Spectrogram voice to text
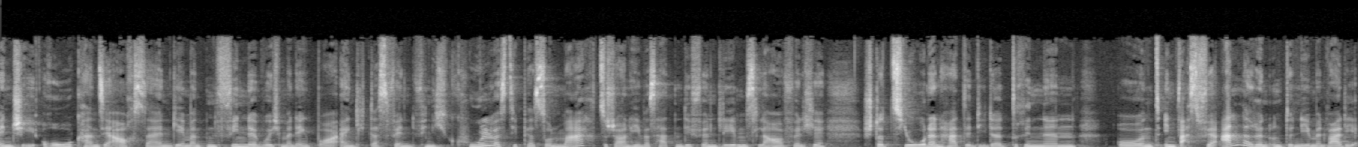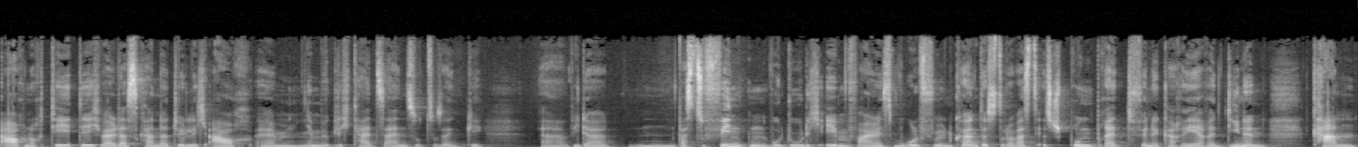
NGO kann es ja auch sein, jemanden finde, wo ich mir denke, boah, eigentlich das finde find ich cool, was die Person macht, zu schauen, hey, was hatten die für einen Lebenslauf, welche Stationen hatte die da drinnen, und in was für anderen Unternehmen war die auch noch tätig, weil das kann natürlich auch ähm, eine Möglichkeit sein, sozusagen äh, wieder mh, hm, was zu finden, wo du dich ebenfalls wohlfühlen könntest oder was dir als Sprungbrett für eine Karriere dienen kann.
